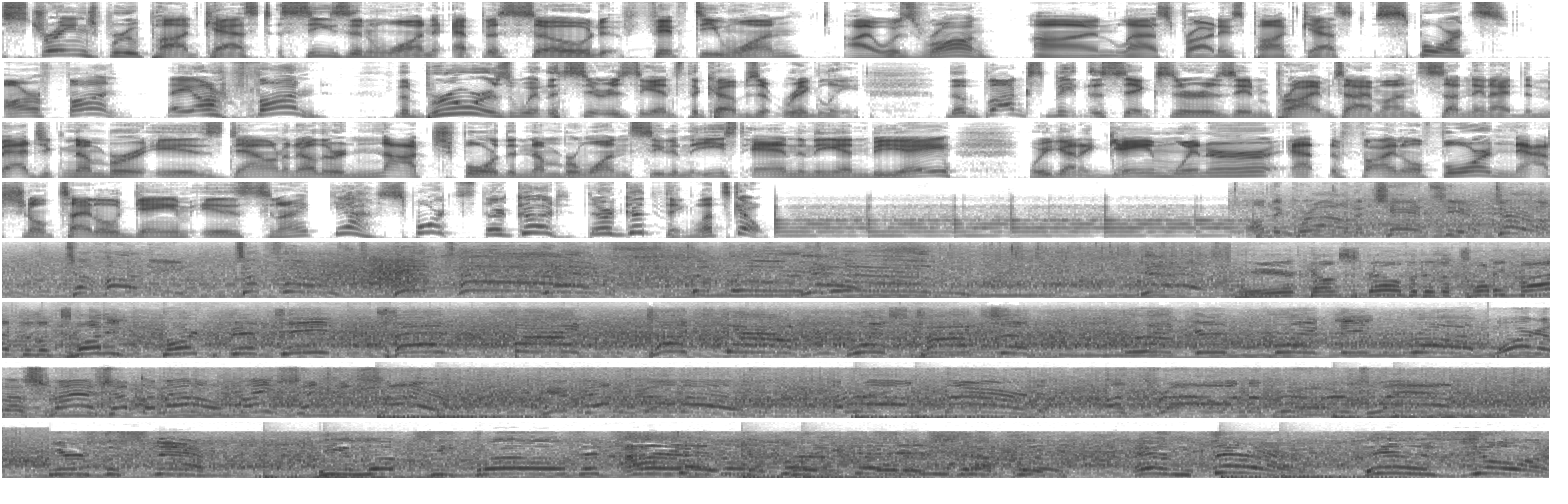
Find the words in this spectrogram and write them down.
Strange Brew Podcast, Season 1, Episode 51. I was wrong on last Friday's podcast. Sports are fun. They are fun. The Brewers win the series against the Cubs at Wrigley. The Bucks beat the Sixers in primetime on Sunday night. The magic number is down another notch for the number one seed in the East and in the NBA. We got a game winner at the Final Four. National title game is tonight. Yeah, sports, they're good. They're a good thing. Let's go. On the ground, a chance here. Durham to Hardy to first. Hit time! Yes! The Brewers Yes! win! Yes! Here comes Melvin to the 25, to the 20, Gordon 15, 10, 5, touchdown, Wisconsin, record-breaking run. Morgan, a smash up the middle. Base hit to center. Here comes Gomez. Around third. A throw, and the Brewers win. Here's the snap. He looks, interception. And there is your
